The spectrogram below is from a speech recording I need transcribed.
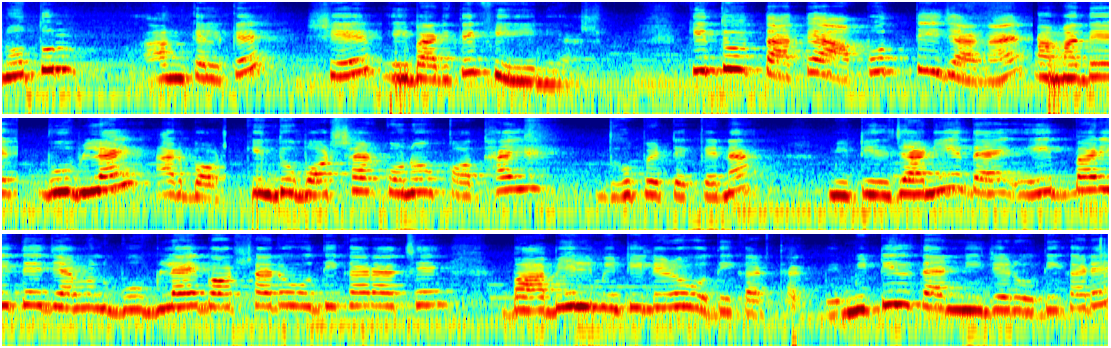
নতুন আঙ্কেলকে সে এই বাড়িতে ফিরিয়ে নিয়ে আসবে। কিন্তু তাতে আপত্তি জানায় আমাদের বুবলাই আর বর কিন্তু বর্ষার কোনো কথাই ধোপে টেকে না। মিটিল জানিয়ে দেয়, এই বাড়িতে যেমন বুবলাই বর্ষারও অধিকার আছে, বাবিল মিটিলেরও অধিকার থাকবে। মিটিল তার নিজের অধিকারে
